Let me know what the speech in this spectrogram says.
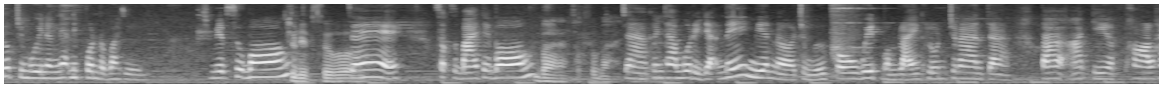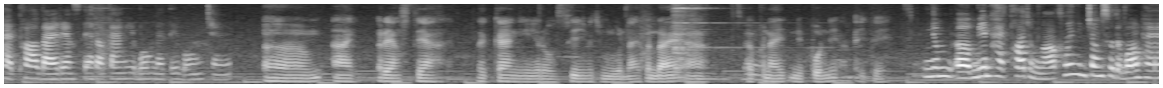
ជួបជាមួយនឹងអ្នកនិពន្ធរបស់យើងជំរាបសួរបងជំរាបសួរចា សុខសប្បាយទេបងបាទសុខសប្បាយចាឃើញថាមួយរយៈនេះមានជំងឺ Covid បំលែងខ្លួនច្រើនចាតើអាចជាផលហេតុផលដែលរាំងស្ទះដល់ការងារបងដែរទេបងចាអឺអាចរាំងស្ទះនៅការងាររកស៊ីមួយចំនួនដែរប៉ុន្តែអាផ្នែកនិពន្ធនេះអត់អីទេខ្ញុំមានហេតុផលចម្ងល់ខ្លះខ្ញុំចង់សួរតបងថា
